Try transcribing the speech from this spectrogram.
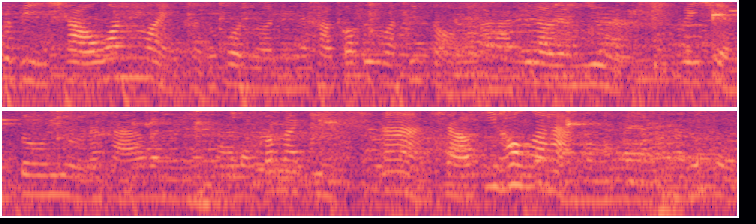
สวัสดีเช้าวันใหม่ค่ะทุกคนวันนี้นะคะ ก็เป็นวันที่สองแล้วนะคะ ที่เรายังอยู่ในเฉียงตูอยู่นะคะ วันนี้นะคะเราก็มากินอาหารเช้าที่ห้องอาหารของโรงแรมนะคะทุกคน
